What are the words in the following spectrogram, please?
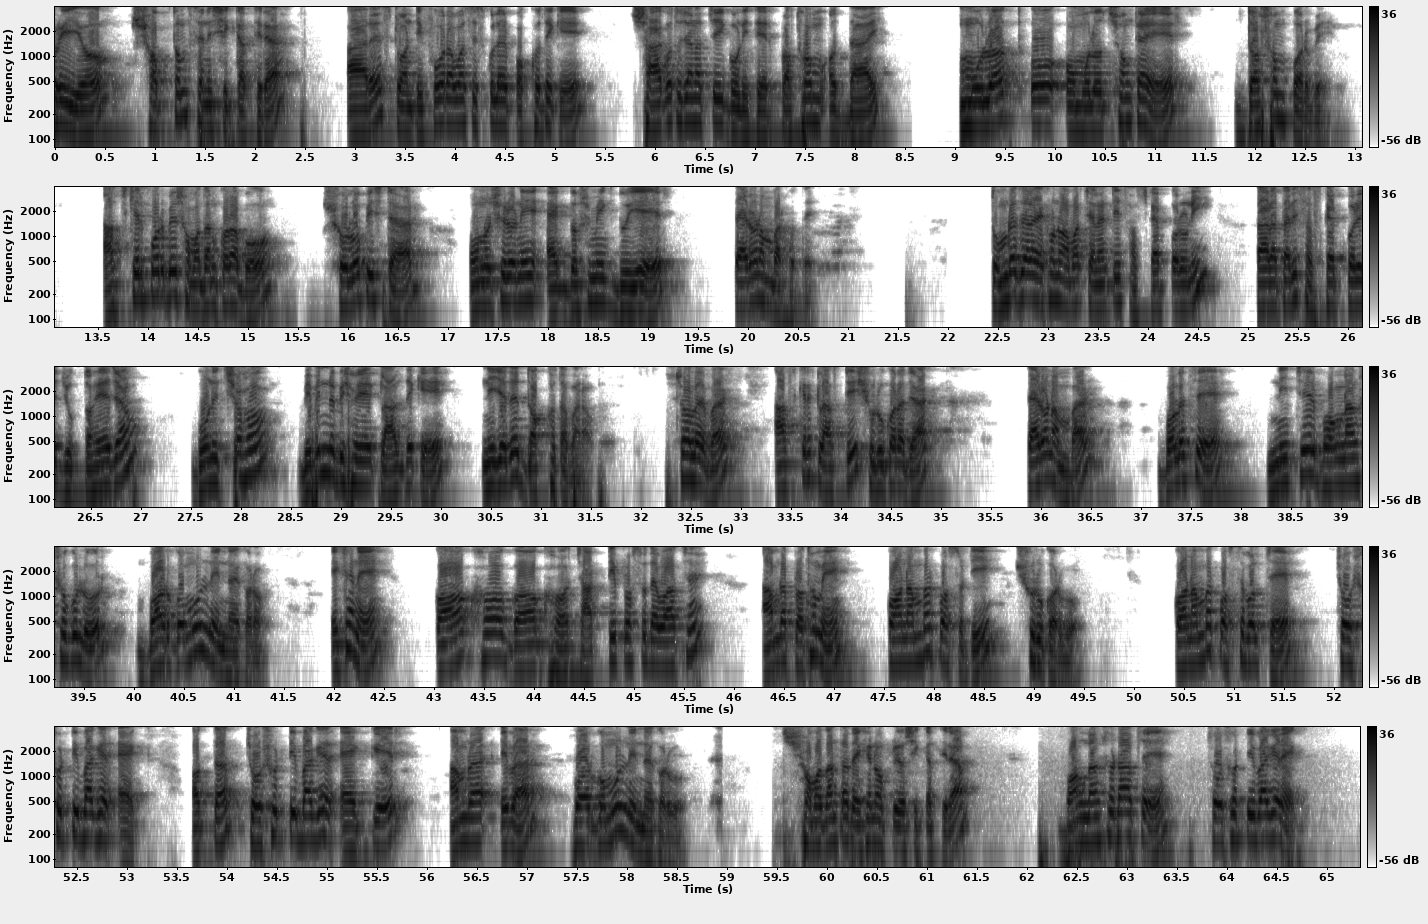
প্রিয় সপ্তম শ্রেণির শিক্ষার্থীরা R S twenty four hours স্কুলের পক্ষ থেকে স্বাগত জানাচ্ছি গণিতের প্রথম অধ্যায় মূলত ও অমূলত সংখ্যায়ের দশম পর্বে। আজকের পর্বে সমাধান করাবো ষোলো পৃষ্ঠার অনুশীলনী এক দশমিক দুইয়ের তেরো নম্বর হতে। তোমরা যারা এখনও আমার চ্যানেলটি সাবস্ক্রাইব করনি, তাড়াতাড়ি সাবস্ক্রাইব করে যুক্ত হয়ে যাও। গণিত সহ বিভিন্ন বিষয়ের ক্লাস দেখে নিজেদের দক্ষতা বাড়াও। চলো এবার আজকের ক্লাসটি শুরু করা যাক। তেরো নাম্বার, বলেছে, নিচের ভগ্নাংশগুলোর বর্গমূল নির্ণয় করো। এখানে ক, খ, গ, ঘ চারটি প্রশ্ন দেওয়া আছে। আমরা প্রথমে ক নাম্বার প্রশ্নটি শুরু করব। ক নাম্বার প্রশ্নে বলছে, চৌষট্টি ভাগের এক, অর্থাৎ চৌষট্টি ভাগের একের আমরা এবার বর্গমূল নির্ণয় করব। সমাধানটা দেখেন প্রিয় শিক্ষার্থীরা। ভগ্নাংশটা আছে চৌষট্টি ভাগের এক।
